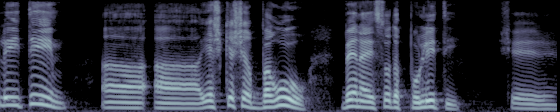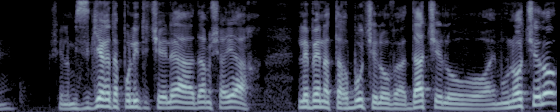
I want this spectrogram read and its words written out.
לעיתים יש קשר ברור בין היסוד הפוליטי, ש... של המסגרת הפוליטית שאליה האדם שייך, לבין התרבות שלו והדת שלו האמונות שלו,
